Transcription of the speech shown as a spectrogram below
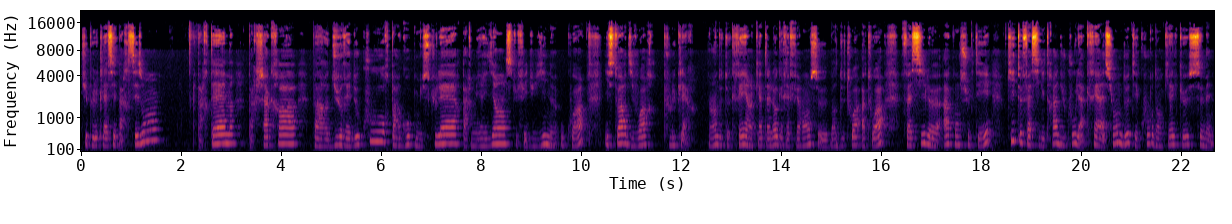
tu peux le classer par saison, par thème, par chakra, par durée de cours, par groupe musculaire, par méridien, si tu fais du yin ou quoi, histoire d'y voir plus clair. Hein, de te créer un catalogue référence euh, ben, de toi à toi, facile euh, à consulter, qui te facilitera du coup la création de tes cours dans quelques semaines.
